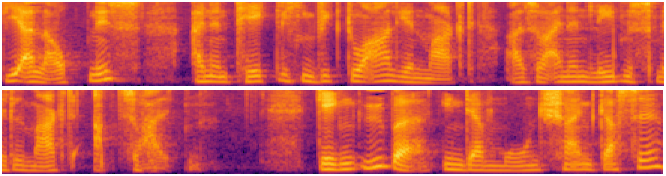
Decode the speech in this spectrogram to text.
die Erlaubnis, einen täglichen Viktualienmarkt, also einen Lebensmittelmarkt abzuhalten. Gegenüber in der Mondscheingasse,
